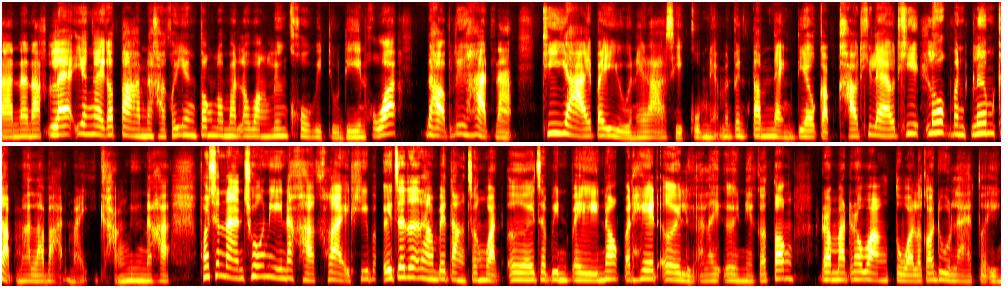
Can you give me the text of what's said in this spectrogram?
นั้นนะนะและยังไงก็ตามนะคะ ก็ยังต้องระมัดระวังเรื่องโควิดอยู่ดี เพราะว่าดาวพฤหัสนะที่ย้ายไปอยู่ในราศีกุมภ์เนี่ยมันเป็นตำแหน่งเดียวกับคราวที่แล้วที่โลกมันเริ่มกลับมาระบาดใหม่อีกครั้งหนึ่งนะคะ เพราะฉะนั้นช่วงนี้นะคะ ใครที่เอ้ยจะเดินทางไปต่างจังหวัดเอ่ยจะบินไปนอกประเทศเอ่ยหรืออะไรเอ่ยเนี่ยก็ต้องระมัดระวังตัวแล้วก็ดูแลตัวเอง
